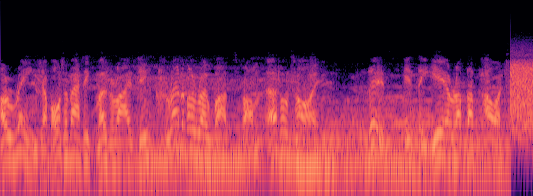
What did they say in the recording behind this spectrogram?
A range of automatic, motorized, incredible robots from Ertl Toys. This is the year of the Pow-R-Tron.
